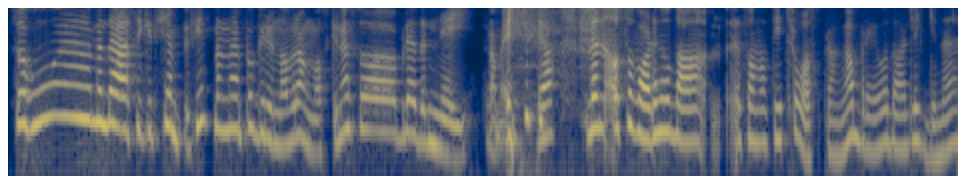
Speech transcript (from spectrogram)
Så hun, eh, men det er sikkert kjempefint, men pga. på grunn av vrangmaskene så ble det nei fra meg. ja. Men også var det noe da sånn at de trådspranga ble jo da liggende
